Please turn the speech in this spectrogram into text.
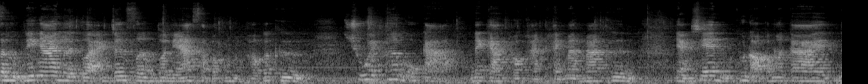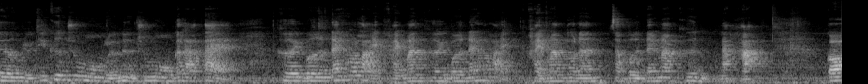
สรุปง่ายๆเลยตัว Angel Firm ตัวนี้สรรพคุณของเขาก็คือ ช่วยเพิ่มโอกาสในการเผาผลาญไขมันมากขึ้น อย่างเช่น คุณออกกำลังกายเดิมอยู่ที่ครึ่งชั่วโมงหรือ 1 ชั่วโมงก็แล้วแต่ ยเบิร์นได้เท่าไหร่ไขมันเคยเบิร์นได้เท่าไหร่ไขมันตัวนั้นจะเบิร์นได้มากขึ้นนะคะ ก็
